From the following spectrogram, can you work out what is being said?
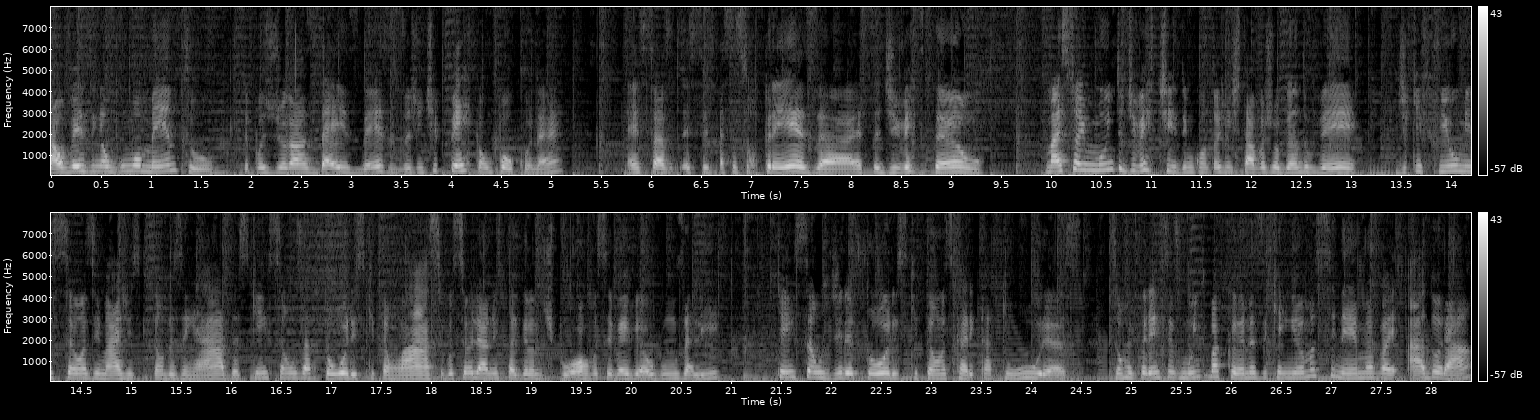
Talvez em algum momento, depois de jogar umas 10 vezes, a gente perca um pouco, né? Essa, esse- essa surpresa, essa diversão. Mas foi muito divertido enquanto a gente estava jogando ver de que filmes são as imagens que estão desenhadas, quem são os atores que estão lá. Se você olhar no Instagram do Tipo Or, você vai ver alguns ali. Quem são os diretores que estão nas caricaturas. São referências muito bacanas e quem ama cinema vai adorar.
